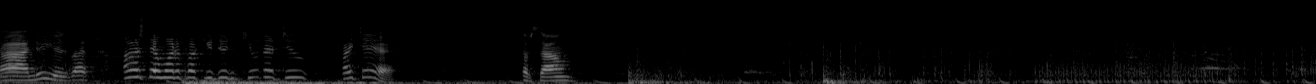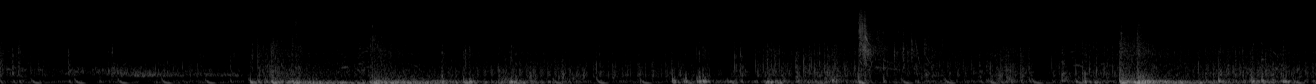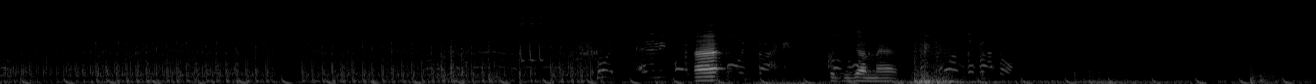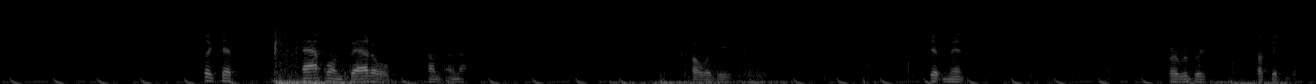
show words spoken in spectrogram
Ah, knew you was right. I understand why the fuck you didn't kill that dude right there. What's up, Sound? Uh, back. You got mad. We've won the battle. It's like that map on Battle. Um, uh, not Call of Duty. Shipment. Everybody fucking go.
